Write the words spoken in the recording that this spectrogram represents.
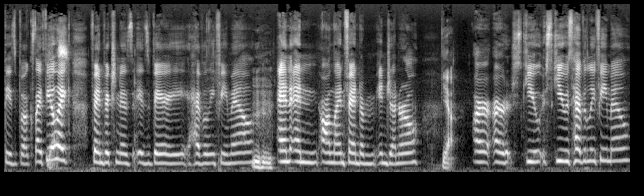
these books. I feel Yes. like fan fiction is is very heavily female, Mm-hmm. and and online fandom in general yeah are are skew skews heavily female.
